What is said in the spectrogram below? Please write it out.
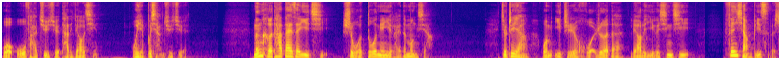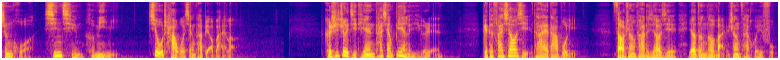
我无法拒绝他的邀请，我也不想拒绝。能和他待在一起是我多年以来的梦想。就这样，我们一直火热的聊了一个星期，分享彼此的生活、心情和秘密，就差我向他表白了。可是这几天他像变了一个人，给他发消息他爱答不理，早上发的消息要等到晚上才回复，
